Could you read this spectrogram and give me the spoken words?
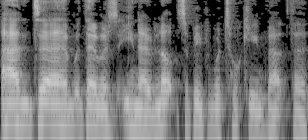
and uh, there was you know lots of people were talking about the,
